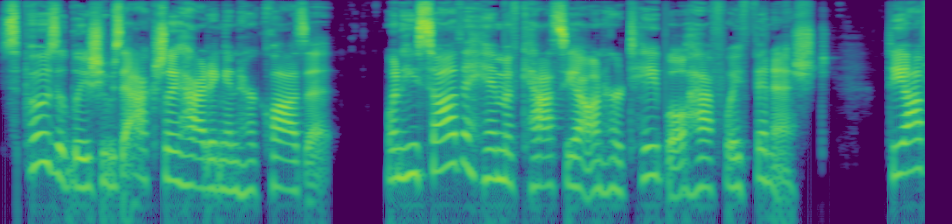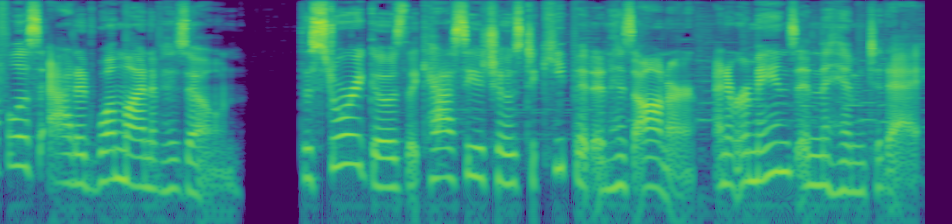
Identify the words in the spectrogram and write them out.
Supposedly, she was actually hiding in her closet. When he saw the hymn of Kassia on her table halfway finished, Theophilus added one line of his own. The story goes that Kassia chose to keep it in his honor, and it remains in the hymn today.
